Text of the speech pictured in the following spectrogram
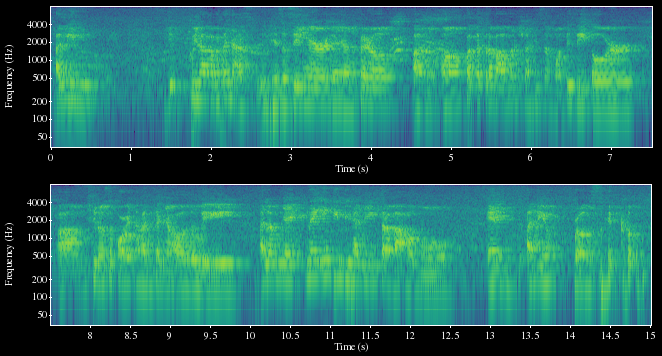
I mean, pinapakita niya he's a singer, ganyan. Pero, ano, uh, pagkatrabaho na siya, he's a motivator, um, sinusuportahan ka niya all the way. Alam niya, naiintindihan niya yung trabaho mo, and ano yung pros and cons.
